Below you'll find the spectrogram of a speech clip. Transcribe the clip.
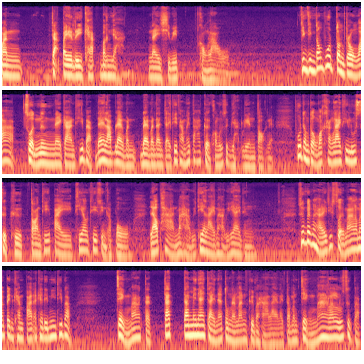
มันจะไปรีแคปบางอย่างในชีวิตของเรา จริง ๆ ต้องพูดตรงๆว่าส่วนหนึ่งในการที่แบบได้รับแรงแรงบันดาลใจที่ทำให้ต้าเกิดความรู้สึกอยากเรียนต่อเนี่ยพูดตรงๆว่าครั้งแรกที่รู้สึกคือตอนที่ไปเที่ยวที่สิงคโปร์แล้วผ่านมหาวิทยาลัยมหาวิทยาลัยหนึ่งซึ่งเป็นมหาวิทยาลัยที่สวยมาก แล้วมันเป็นแคมปัสอะคาเดมี่ที่แบบเจ๋งมากแต่ต้าต้าไม่แน่ใจนะ ตรงนั้นมันคือมหาลัยอะไร แต่มันเจ๋งมากแล้วเรารู้สึกแบบ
